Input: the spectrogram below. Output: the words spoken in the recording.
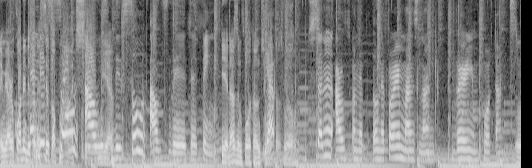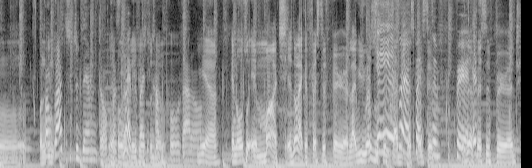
and we are recording this And on the sixth of sold March. So yeah, They've sold out the the thing. yeah, that's important to Yep. as well. Selling out on a on a foreign man's land, very important. Mm, on- in- to them though, because not everybody can them. pull that off. yeah, and also in March, it's not like a festive period. Like we also yeah, put yeah, that it's not a festive period. It's not a festive period.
